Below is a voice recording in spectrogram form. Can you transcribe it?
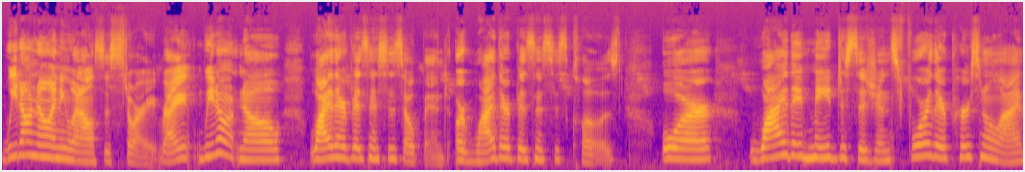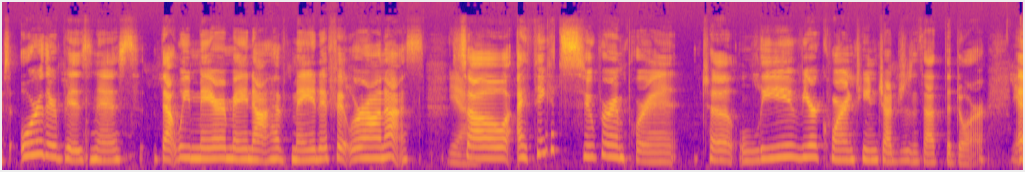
we don't know anyone else's story, right? We don't know why their business is opened or why their business is closed or why they've made decisions for their personal lives or their business that we may or may not have made if it were on us. Yeah. So I think it's super important to leave your quarantine judgments at the door Yeah.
